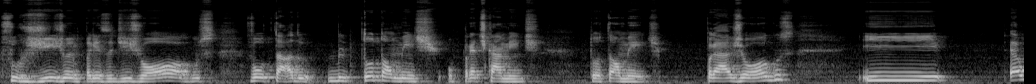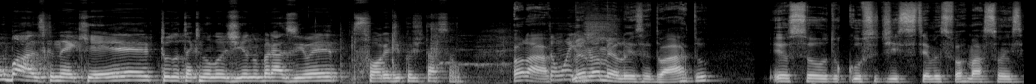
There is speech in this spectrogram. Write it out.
surgir de uma empresa de jogos voltado totalmente ou praticamente totalmente para jogos e é o básico, né? Que é toda tecnologia no Brasil é fora de cogitação. Olá, então é meu isso. nome é Luiz Eduardo, eu sou do curso de Sistemas de Informações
